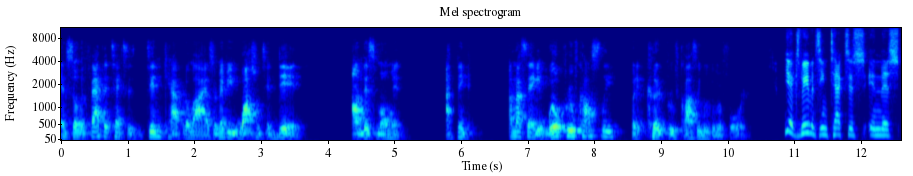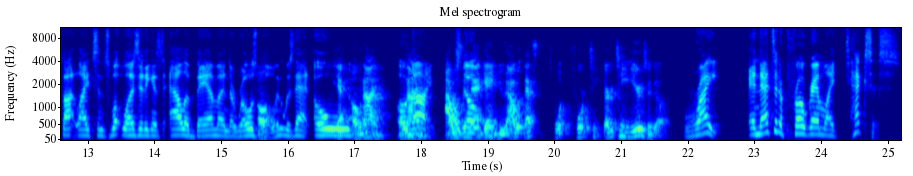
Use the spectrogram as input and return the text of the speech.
And so the fact that Texas didn't capitalize, or maybe Washington did on this moment, I think I'm not saying it will prove costly, but it could prove costly moving forward. Yeah, because we haven't seen Texas in this spotlight since what was it against Alabama in the Rose Bowl? Oh, when was that? Oh, yeah, 09. 09. 09. I was so, in that game, dude. I was that's what 14, 13 years ago. Right. And that's in a program like Texas.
